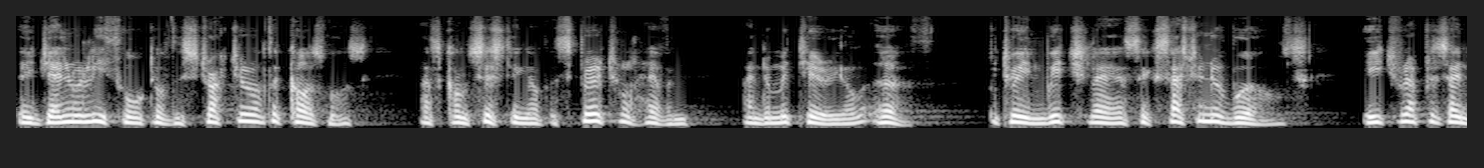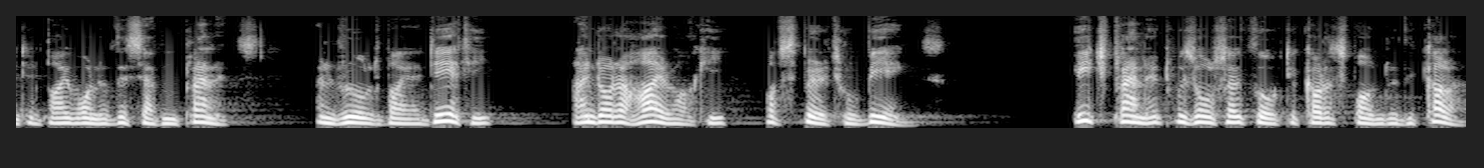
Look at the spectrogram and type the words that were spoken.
they generally thought of the structure of the cosmos as consisting of a spiritual heaven and a material earth, between which lay a succession of worlds, each represented by one of the seven planets, and ruled by a deity and or a hierarchy of spiritual beings. Each planet was also thought to correspond with the colour,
